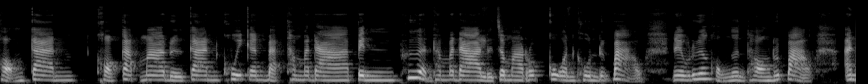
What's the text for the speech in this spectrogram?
ของการขอกลับมาหรือการคุยกันแบบธรรมดาเป็นเพื่อนธรรมดาหรือจะมารบกวนคุณหรือเปล่า ในเรื่องของเงินทองหรือเปล่า อัน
